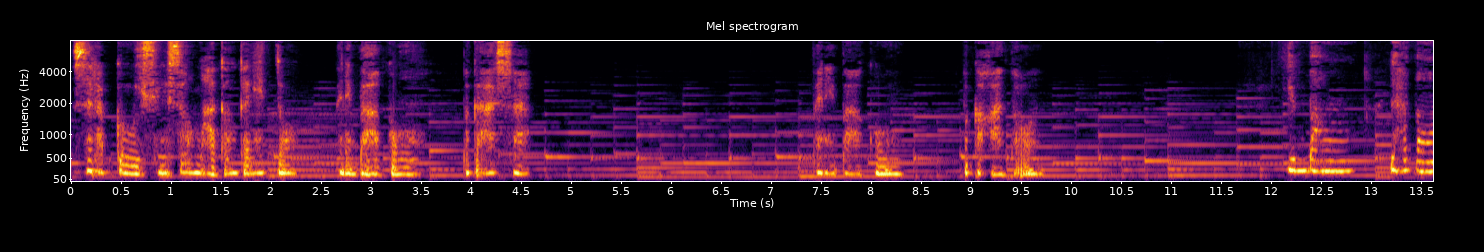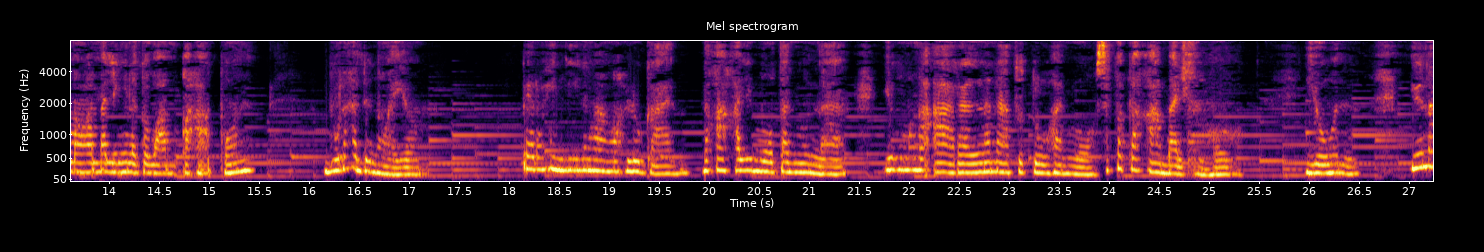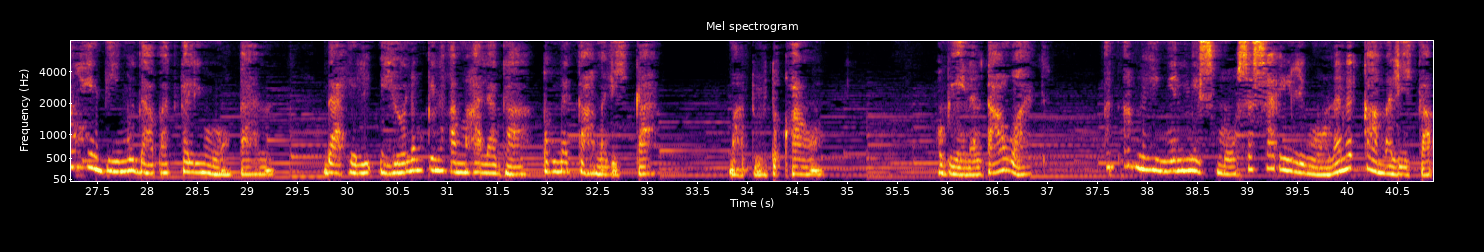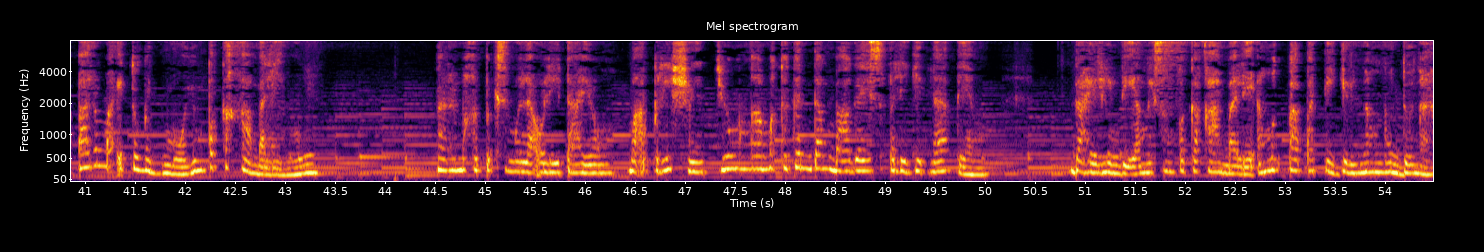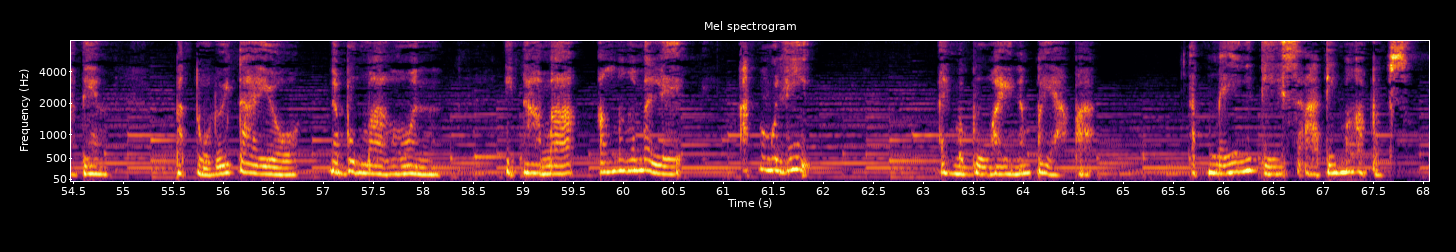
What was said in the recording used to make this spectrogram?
Sarap gumising sa umagang ganito. Panibagong pag-asa. Panibagong pagkakataon. Yung bang lahat ng mga maling nagawa mo kahapon, burado na ngayon. Pero hindi nangangahulugan, nakakalimutan mo na yung mga aral na natutuhan mo sa pagkakamali mo. Yun, yun ang hindi mo dapat kalimutan. Dahil iyon ang pinakamahalaga pag nagkamali ka. Matuto kang humingi ng tawad at aminin mismo sa sarili mo na nagkamali ka para maituwid mo yung pagkakamali mo. Para makapagsimula ulit tayong ma-appreciate yung mga magagandang bagay sa paligid natin. Dahil hindi ang isang pagkakamali ang magpapatigil ng mundo natin. Patuloy tayo na bumangon. Itama ang mga mali at muli ay mabuhay ng payapa at may ngiti sa ating mga puso.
